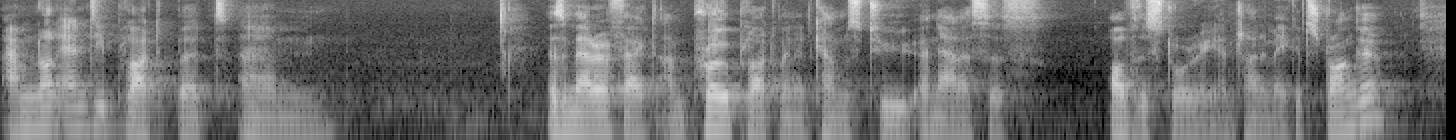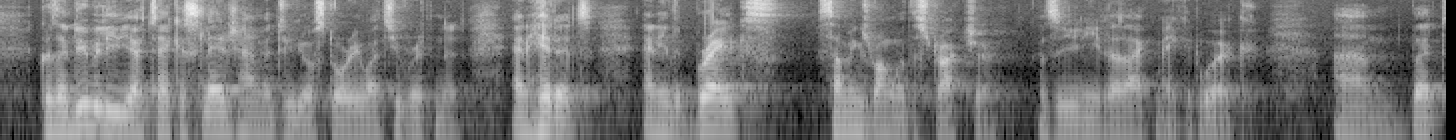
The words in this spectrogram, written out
I'm not anti-plot, but um, as a matter of fact, I'm pro-plot when it comes to analysis of the story and trying to make it stronger. Because I do believe you have to take a sledgehammer to your story once you've written it and hit it. And if it breaks, something's wrong with the structure. And so you need to like make it work. Um, but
